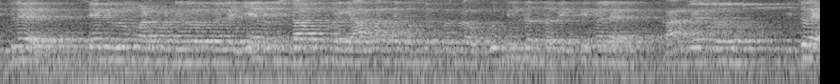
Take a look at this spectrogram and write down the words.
ಇತರೆ ಸೇವೆಗಳು ಮಾಡ್ಕೊಂಡಿರೋರ ಮೇಲೆ ಏನು ನಿಷ್ಠಾವಂತವಾಗಿ ಆಪಾದನೆ ವರ್ಷಕ್ಕೋಸ್ಕರ ಗೊತ್ತಿಲ್ಲದಂಥ ವ್ಯಕ್ತಿ ಮೇಲೆ ಕಾಂಗ್ರೆಸ್ ಅವರು ಇತರೆ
